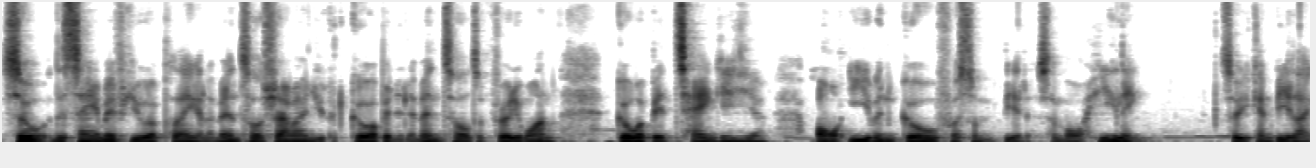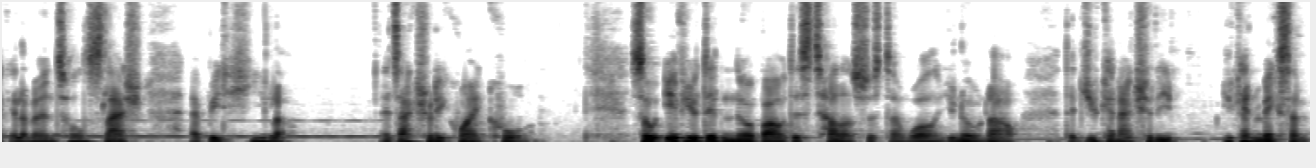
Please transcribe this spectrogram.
So the same if you are playing elemental shaman, you could go up in elemental to 31, go a bit tanky here, or even go for some bit some more healing. So you can be like elemental slash a bit healer. It's actually quite cool. So if you didn't know about this talent system, well, you know now that you can actually you can mix and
